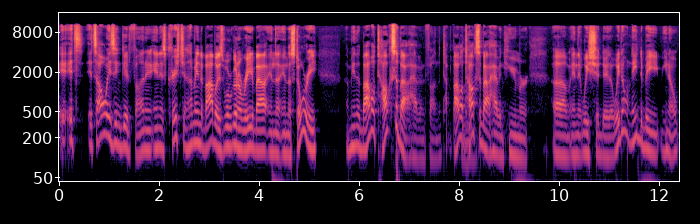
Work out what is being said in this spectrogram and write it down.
it's it's always in good fun. And, and as Christians, I mean, the Bible is what we're going to read about in the in the story. I mean, the Bible talks about having fun. The t- Bible talks about having humor, um, and that we should do that. We don't need to be, you know,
